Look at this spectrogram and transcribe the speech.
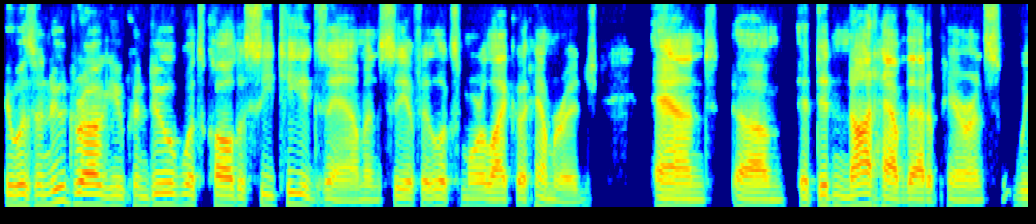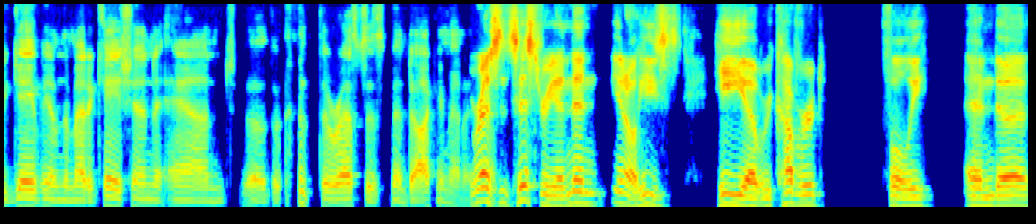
It was a new drug. You can do what's called a CT exam and see if it looks more like a hemorrhage. And um, it did not have that appearance. We gave him the medication, and uh, the, the rest has been documented. The rest is history. And then, you know, he's he uh, recovered fully and uh,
